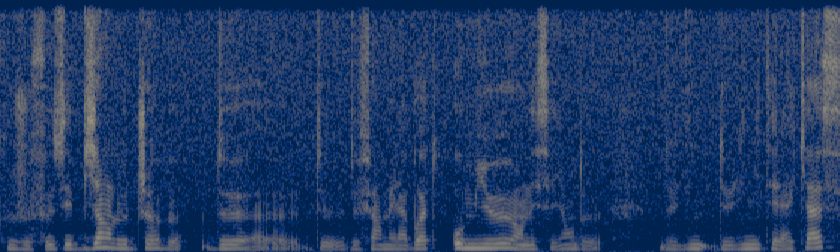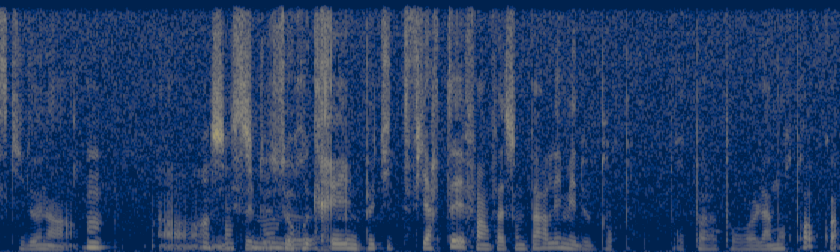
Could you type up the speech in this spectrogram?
que je faisais bien le job de, euh, de, de, fermer la boîte au mieux en essayant de, de, de limiter la casse, ce qui donne un, mm. un, sentiment de, se recréer une petite fierté, enfin façon de parler, mais de, pour, pour, pour, pour l'amour propre, quoi.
